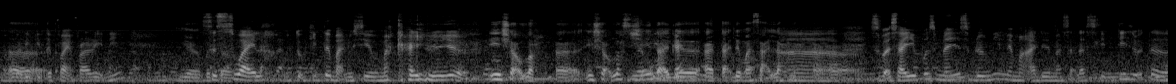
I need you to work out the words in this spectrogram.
memberi kita far infrared ni Ya betul. Sesuai lah untuk kita manusia memakainya ya InsyaAllah uh, InsyaAllah sebenarnya InsyaAllah, tak ada uh, tak ada masalah. Ah, Uh, sebab saya pun sebenarnya sebelum ni memang ada masalah slip disc doktor.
